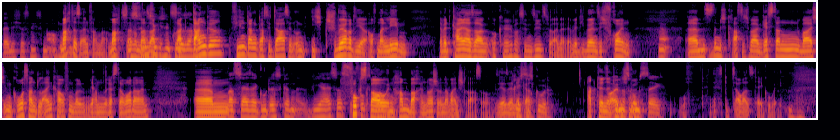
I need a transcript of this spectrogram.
werde ich das nächste Mal auch Mach machen. das einfach mal. Mach das, Das einfach mal. Sag, wirklich eine sag danke, vielen Dank, dass Sie da sind. Und ich schwöre dir auf mein Leben, da wird keiner sagen, okay, was sind Sie jetzt für einer? Die werden sich freuen. Ja. Ähm, es ist nämlich krass. Ich war gestern war ich im Großhandel einkaufen, weil wir haben ein Restaurant daheim. Ähm, Was sehr, sehr gut ist, wie heißt es? Fuchsbau in Hambach in Neustadt an der Weinstraße. Sehr, sehr lecker. Richtig gut. Aktuell Vor allem das Rumsteak. das gibt es auch als Takeaway.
